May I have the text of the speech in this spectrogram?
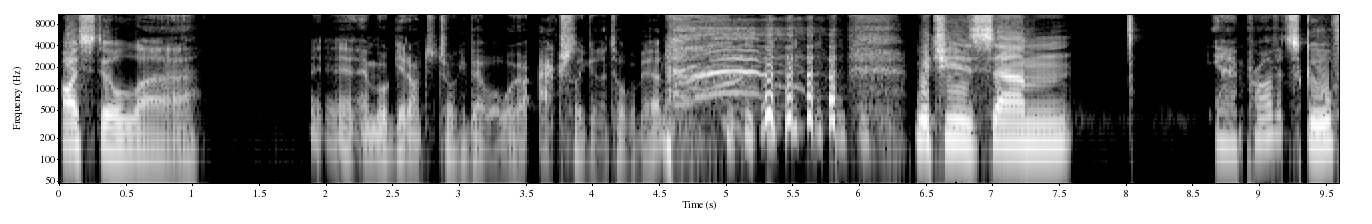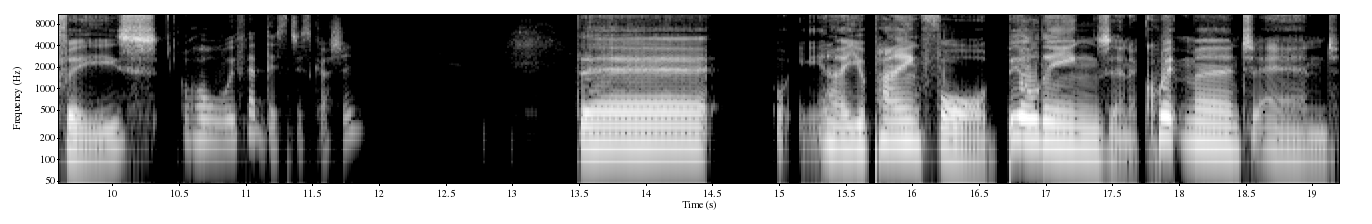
I still, uh, and we'll get on to talking about what we're actually going to talk about, which is, um, you know, private school fees. Oh, we've had this discussion. They're, you know, you're paying for buildings and equipment and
